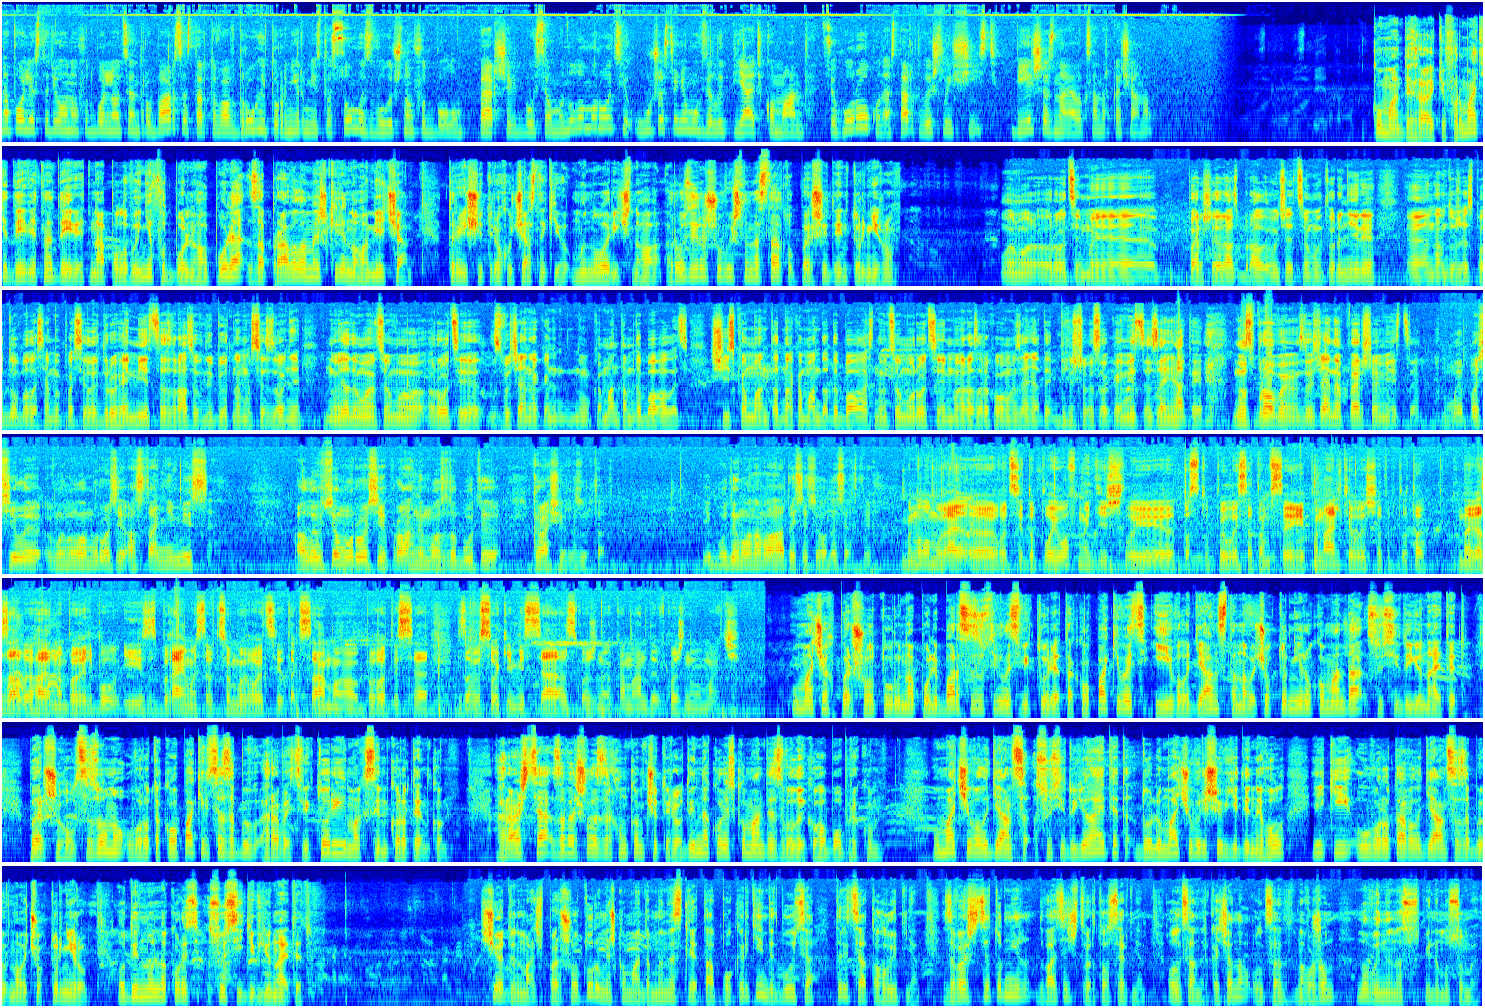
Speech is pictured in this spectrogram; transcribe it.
На полі стадіону футбольного центру Барса стартував другий турнір міста Суми з вуличного футболу. Перший відбувся у минулому році. Участь у ньому взяли п'ять команд. Цього року на старт вийшли шість. Більше знає Олександр Качанов. Команди грають у форматі 9 на 9 на половині футбольного поля за правилами шкіряного м'яча. Три з чотирьох учасників минулорічного розіграшу вийшли на старт у перший день турніру. У минулому році ми перший раз брали участь в цьому турнірі. Е, Нам дуже сподобалося. Ми посіли друге місце зразу в дебютному сезоні. Ну я думаю, в цьому році звичайно ну, команд там додавалось. Шість команд, одна команда додавалась. Ну в цьому році ми розраховуємо зайняти більш високе місце, зайняти. Ну спробуємо, звичайно, перше місце. Ми посіли в минулому році останнє місце, але в цьому році прагнемо здобути кращий результат. І будемо намагатися цього досягти. Минулому е, році до плей-офф ми дійшли, поступилися там в серії пенальті лише, тобто так нав'язали гарну боротьбу і збираємося в цьому році так само боротися за високі місця з кожною командою в кожному матчі. У матчах першого туру на полі Барси зустрілись Вікторія та Ковпаківець і Владіанс та новачок турніру команда Сусіди Юнайтед. Перший гол сезону у ворота Ковпаківця забив гравець Вікторії Максим Коротенко. Гра ж завершилась з рахунком 4-1 на користь команди з Великого Бобрику. У матчі Валедіанс Сусіду Юнайтед долю матчу вирішив єдиний гол, який у ворота Валедіанса забив новачок турніру. 1-0 на користь сусідів Юнайтед. Ще один матч першого туру між командами Нестле та Покертім відбудеться 30 липня. Завершиться турнір 24 серпня. Олександр Качанов, Олександр Новожон. Новини на Суспільному Суми.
